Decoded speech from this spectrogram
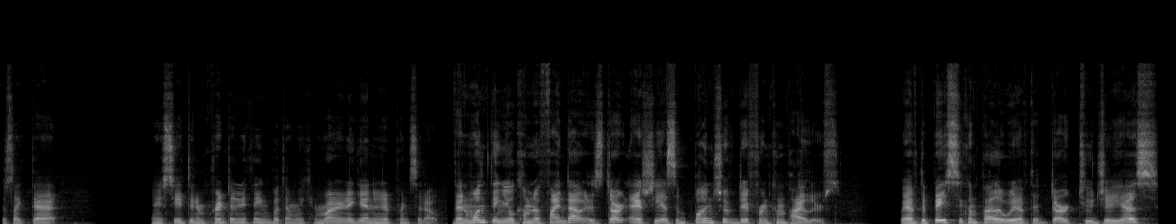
just like that. And you see it didn't print anything, but then we can run it again and it prints it out. Then one thing you'll come to find out is Dart actually has a bunch of different compilers. We have the basic compiler, we have the Dart2JS,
